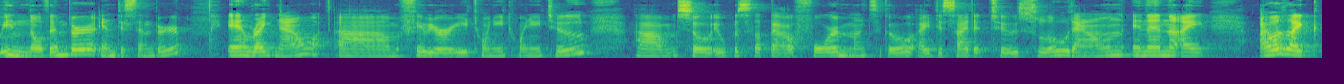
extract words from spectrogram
in November and December, and right now um, February 2022. Um, so it was about four months ago. I decided to slow down, and then I, I was like,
